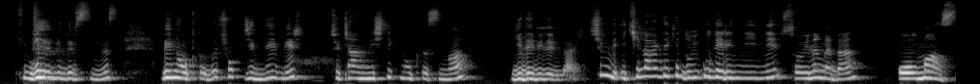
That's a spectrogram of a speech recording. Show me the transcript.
diyebilirsiniz. Bir noktada çok ciddi bir tükenmişlik noktasına gidebilirler. Şimdi ikilerdeki duygu derinliğini söylemeden olmaz.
